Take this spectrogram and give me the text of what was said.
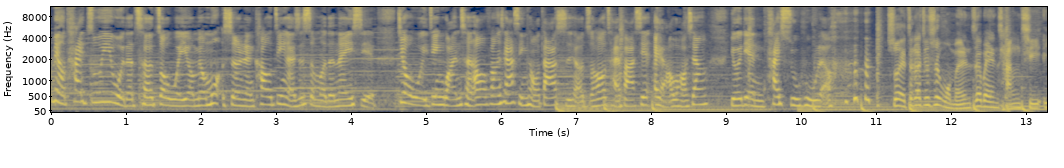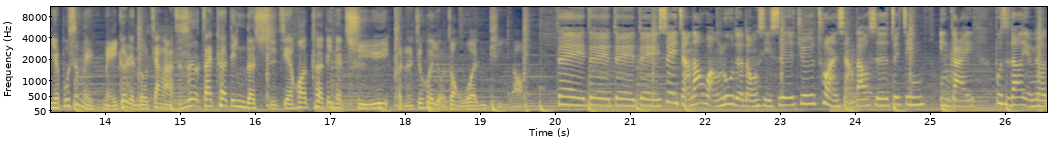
没有太注意我的车周围有没有陌生人靠近还是什么的那一些。就我已经完成哦，放下心头大石了之后，才发现，哎呀，我好像有一点太疏忽了。所以这个就是我们这边长期，也不是每每一个人都这样啦，只是在特定的时间或特定的区域，可能就会有这种问题哦。对对对对，所以讲到网络的东西，是就是突然想到是最近应该不知道有没有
